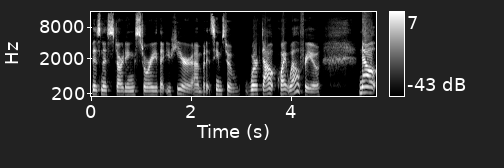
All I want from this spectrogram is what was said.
business starting story that you hear, um, but it seems to have worked out quite well for you. Now,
